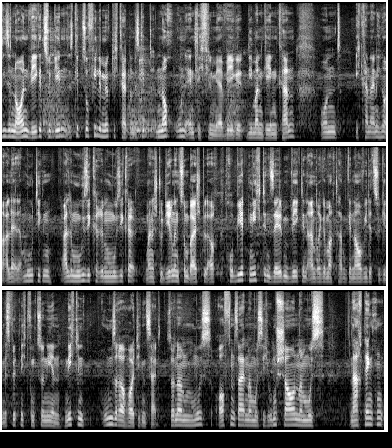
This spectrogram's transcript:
diese neuen Wege zu gehen. Es gibt so viele Möglichkeiten und es gibt noch unendlich viel mehr Wege, die man gehen kann. Und ich kann eigentlich nur alle ermutigen, alle Musikerinnen und Musiker, meine Studierenden zum Beispiel auch, probiert nicht denselben Weg, den andere gemacht haben, genau wiederzugehen. Das wird nicht funktionieren. Nicht in unserer heutigen Zeit, sondern man muss offen sein, man muss sich umschauen, man muss nachdenken,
